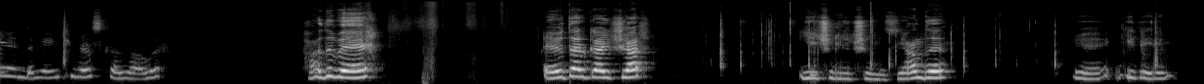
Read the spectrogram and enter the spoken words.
yine de benimki biraz kazalı. Hadi be. Evet arkadaşlar. Yeşil ışığımız yandı. Ve gidelim.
